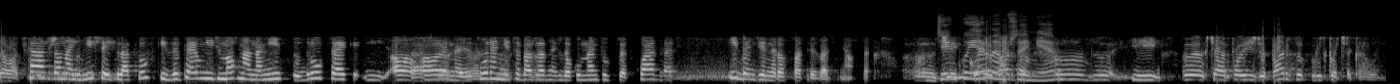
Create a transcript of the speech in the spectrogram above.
załatwić. Tak, do najbliższej placówki wypełnić można na miejscu druczek i o, Tak, o tak, emeryturę, tak, nie tak, trzeba tak. żadnych dokumentów przedkładać i będziemy rozpatrywać wniosek. E, Dziękujemy dziękuję uprzejmie. E, I e, chciałem powiedzieć, że bardzo krótko czekałem.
